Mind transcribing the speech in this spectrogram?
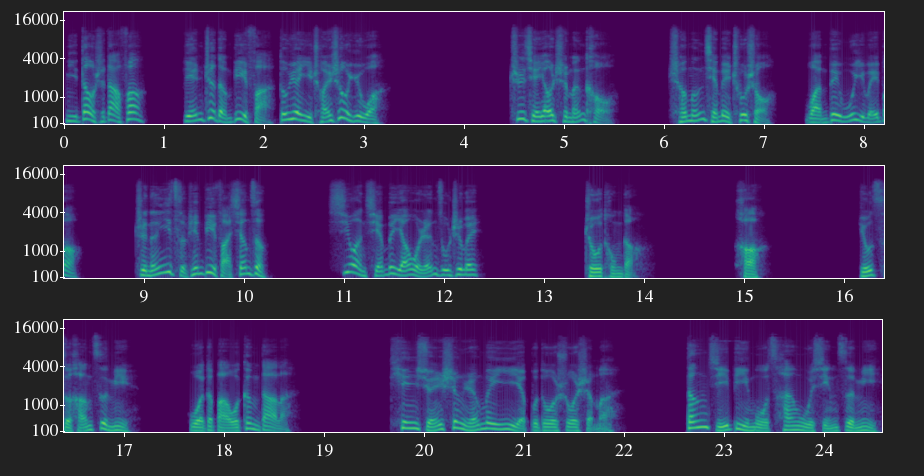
你倒是大方，连这等秘法都愿意传授于我。之前瑶池门口，承蒙前辈出手，晚辈无以为报。”只能以此篇秘法相赠，希望前辈扬我人族之威。周通道：“好，有此行字秘，我的把握更大了。”天玄圣人魏毅也不多说什么，当即闭目参悟行字密。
